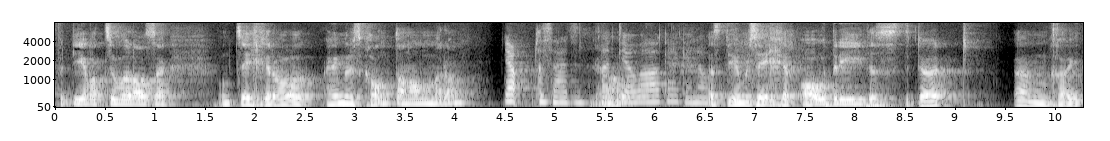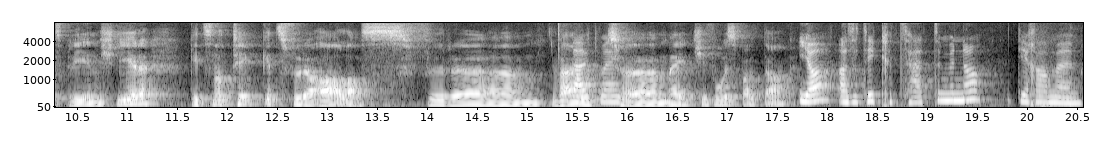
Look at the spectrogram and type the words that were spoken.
für die, die zuhören. Und sicher auch haben wir ein Kontonummer. Ja, das heißt, genau. könnt ihr auch angeben, genau. Das tun wir sicher auch rein, dass ihr dort ähm, könnt rein investieren könnt. Gibt es noch Tickets für einen Anlass, für ähm, Welt äh, Fußballtag? Ja, also Tickets hätten wir noch. Die kann man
